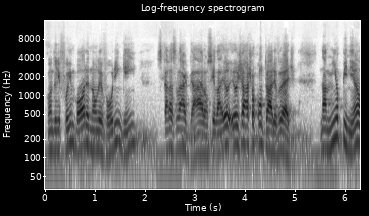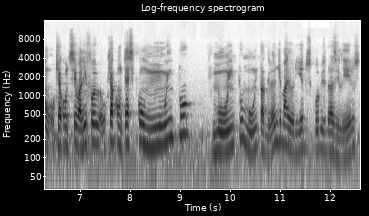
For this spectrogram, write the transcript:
Quando ele foi embora, não levou ninguém, os caras largaram, sei lá. Eu, eu já acho ao contrário, viu, Ed? na minha opinião, o que aconteceu ali foi o que acontece com muito, muito, muito, a grande maioria dos clubes brasileiros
